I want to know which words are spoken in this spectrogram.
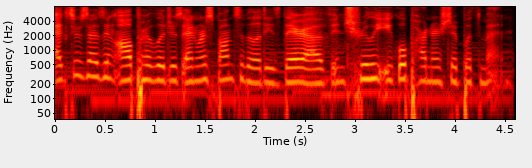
exercising all privileges and responsibilities thereof in truly equal partnership with men.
